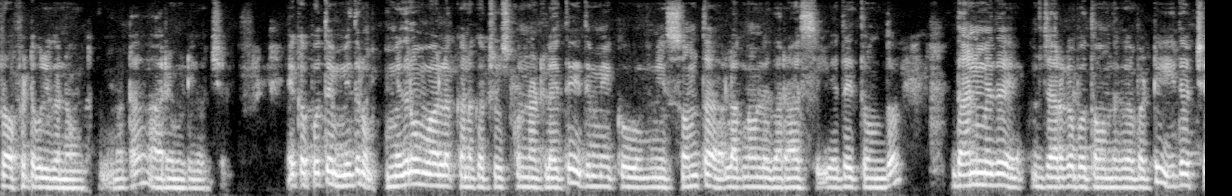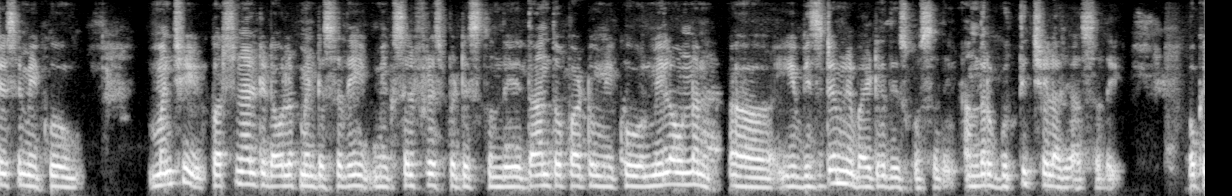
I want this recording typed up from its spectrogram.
ప్రాఫిటబుల్ గానే ఉంటుంది అనమాట ఆ రెమెడీ వచ్చి. ఇకపోతే మిథునం మిథునం వాళ్ళకి కనుక చూసుకున్నట్లయితే ఇది మీకు మీ సొంత లగ్నం లేదా రాశి ఏదైతే ఉందో దాని మీదే జరగబోతోంది కాబట్టి ఇది వచ్చేసి మీకు మంచి పర్సనాలిటీ డెవలప్మెంట్ ఇస్తుంది మీకు సెల్ఫ్ రెస్పెక్ట్ ఇస్తుంది దాంతో పాటు మీకు మీలో ఉన్న ఆ, ఈ విజ్డమ్ని బయటకు తీసుకొస్తుంది అందరూ గుర్తించేలా చేస్తుంది. ఒక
